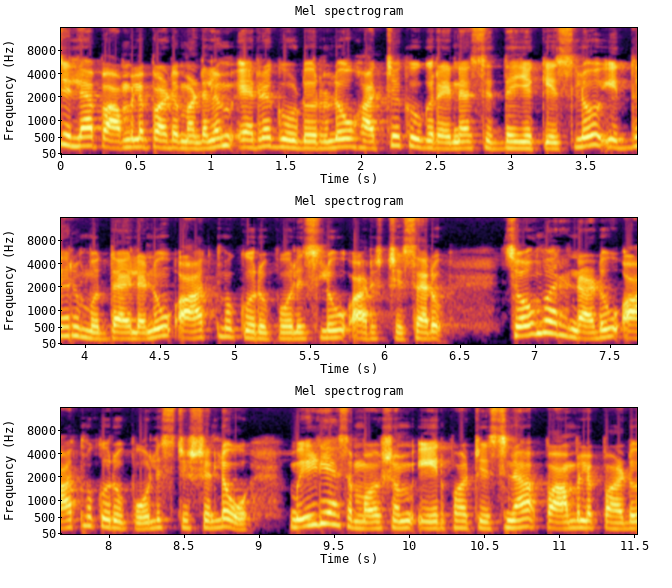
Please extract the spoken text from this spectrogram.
జిల్లా పాములపాడు మండలం ఎర్రగూడూరులో హత్యకు గురైన సిద్దయ్య కేసులో ఇద్దరు ముద్దాయిలను ఆత్మకూరు పోలీసులు అరెస్ట్ చేశారు. సోమవారం నాడు ఆత్మకూరు పోలీస్ స్టేషన్లో మీడియా సమావేశం ఏర్పాటు చేసిన పాములపాడు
